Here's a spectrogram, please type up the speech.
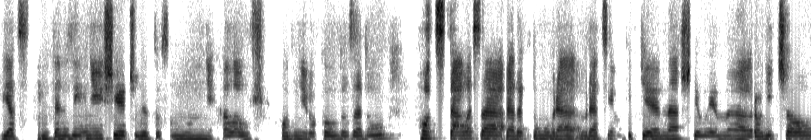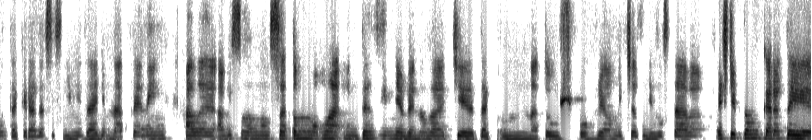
viac intenzívnejšie, čiže to som nechala už hodne rokov dozadu hoď stále sa rada k tomu vraciam, keď navštevujem eh, rodičov, tak rada si s nimi zajdem na tréning, ale aby som sa tomu mohla intenzívne venovať, tak mm, na to už bohužiaľ mi čas nezostáva. Ešte k tomu karate je,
